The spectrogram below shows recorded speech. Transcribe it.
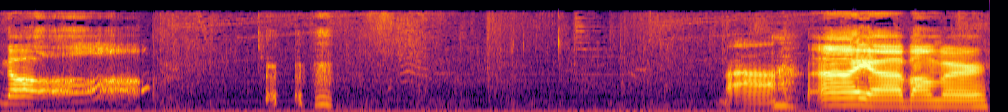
No. Ah, Ah, yeah, bomber.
